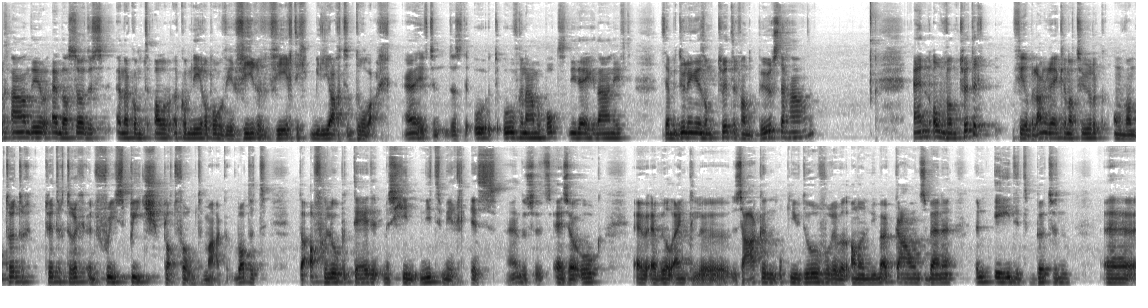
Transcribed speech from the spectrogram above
per aandeel. En dat, zou dus, en dat, komt, al, komt neer op ongeveer 44 miljard dollar. Heeft een, dat is de, het overnamebod die hij gedaan heeft. Zijn bedoeling is om Twitter van de beurs te halen. En om van Twitter, veel belangrijker natuurlijk, om van Twitter, Twitter terug een free speech platform te maken. Wat het de afgelopen tijden misschien niet meer is. Dus hij zou ook, hij, wil enkele zaken opnieuw doorvoeren, hij wil anonieme accounts bannen, een edit button, uh,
